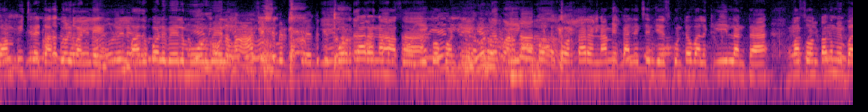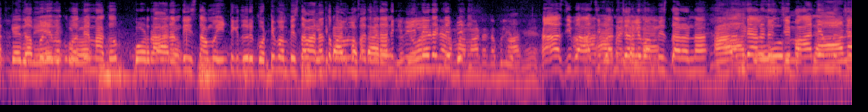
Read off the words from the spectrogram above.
పంపించిన డబ్బులు ఇవన్నీ. పదకొండు వేలు మూడు వేలు. కొడతారన్న మాకు ఈకో కొంటే ఈకో కొంటే కొడతారన్న మేము కలెక్షన్ చేసుకుంటే వాళ్ళకి వీళ్ళంట. మా సొంతంగా మేము బతికేది డబ్బులు. ఇవ్వకపోతే మాకు కొడతారు. ప్రాణం తీస్తాము ఇంటికి దూరి కొట్టి పంపిస్తాము అనంతపురంలో. బతకడానికి వీల్లేదని చెప్పి. ఆసిఫ్ ఆసిఫ్ అనుచరులు పంపిస్తారన్న. అంద్యాల నుంచి పాణ్యం నుంచి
